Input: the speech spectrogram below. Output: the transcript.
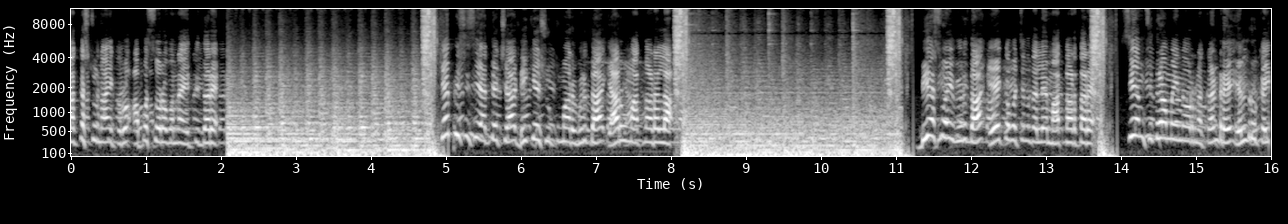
ಸಾಕಷ್ಟು ನಾಯಕರು ಅಪಸ್ವರವನ್ನ ಎತ್ತಿದ್ದಾರೆ. ಕೆಪಿಸಿಸಿ ಅಧ್ಯಕ್ಷ ಡಿ ಕೆ ಶಿವಕುಮಾರ್ ವಿರುದ್ಧ ಯಾರೂ ಮಾತನಾಡಲ್ಲ. ಬಿಎಸ್ವೈ ವಿರುದ್ಧ ಏಕವಚನದಲ್ಲೇ ಮಾತನಾಡ್ತಾರೆ. ಸಿಎಂ ಸಿದ್ದರಾಮಯ್ಯನವರನ್ನ ಕಂಡ್ರೆ ಎಲ್ಲರೂ ಕೈ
